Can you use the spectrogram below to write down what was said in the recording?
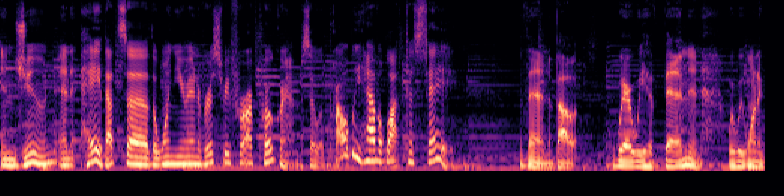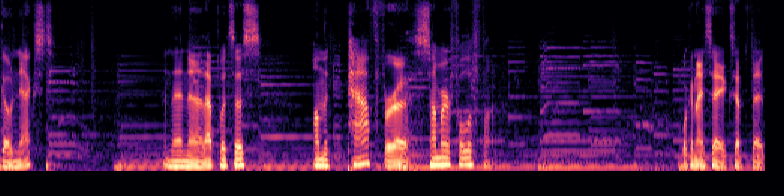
in June. And hey, that's uh, the one year anniversary for our program. So we'll probably have a lot to say then about where we have been and where we want to go next. And then uh, that puts us on the path for a summer full of fun. What can I say except that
